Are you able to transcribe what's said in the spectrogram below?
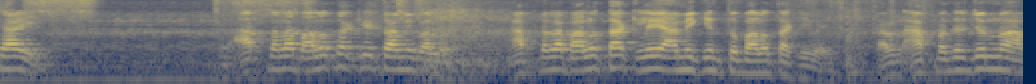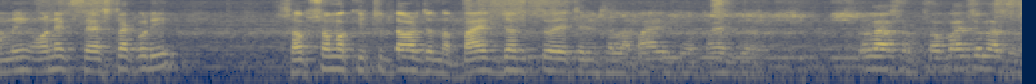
চাই, আপনারা ভালো থাকলে তো আমি ভালো। আপনারা ভালো থাকলে আমি কিন্তু ভালো থাকি ভাই। কারণ আপনাদের জন্য আমি অনেক চেষ্টা করি। সবসময় কিছু দেওয়ার জন্য। বাইশ জন তো হয়েছে ইনশাল্লাহ, বাইশ জন বাইশ জন। চলে আসুন, সবাই চলে আসুন,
